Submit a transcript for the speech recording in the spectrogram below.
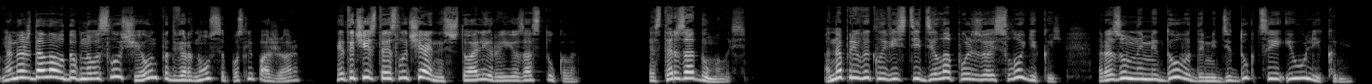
Она ждала удобного случая, и он подвернулся после пожара. Это чистая случайность, что Алира ее застукала. Эстер задумалась. Она привыкла вести дела, пользуясь логикой, разумными доводами, дедукцией и уликами.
